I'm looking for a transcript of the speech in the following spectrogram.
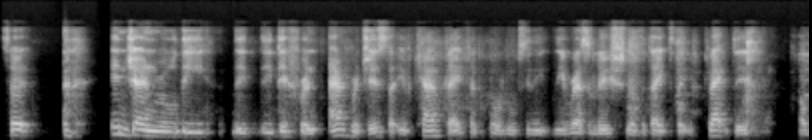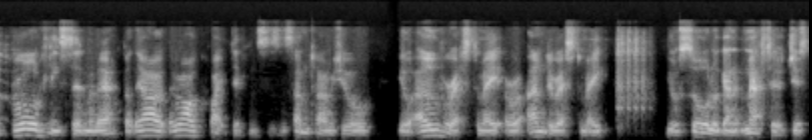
So in general, the, the, the different averages that you've calculated according to the, the resolution of the data that you've collected are broadly similar, but there are there are quite differences, and sometimes you'll you'll overestimate or underestimate your soil organic matter just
